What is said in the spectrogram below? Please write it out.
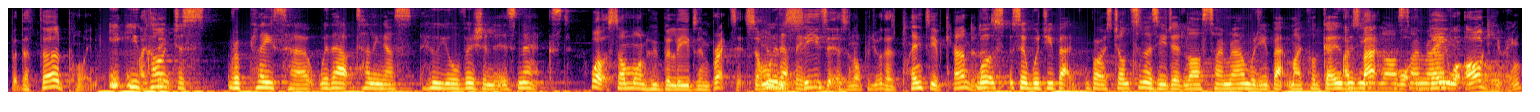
But the third point. You, you can't think, just replace her without telling us who your vision is next. Well, someone who believes in Brexit, someone who, who sees it as an opportunity. There's plenty of candidates. Well, so would you back Boris Johnson as you did last time round? Would you back Michael Gove as you did last time round? They were arguing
